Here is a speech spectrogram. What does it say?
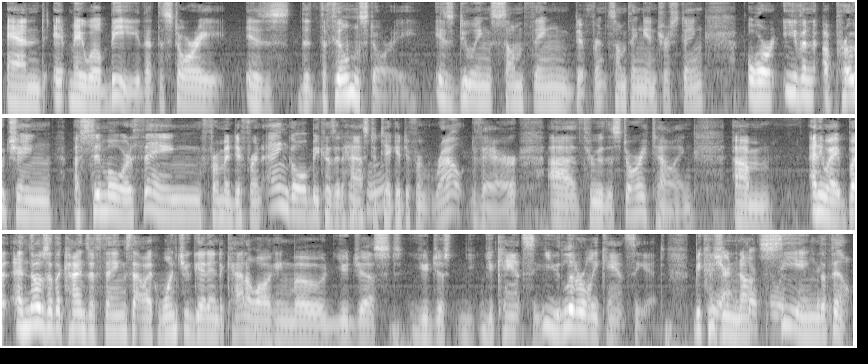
and it may well be that the story is the the film story is doing something different, something interesting, or even approaching a similar thing from a different angle because it has mm-hmm. to take a different route there uh, through the storytelling. Um, anyway but and those are the kinds of things that like once you get into cataloging mode you just you just you can't see you literally can't see it because yeah, you're not seeing the film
